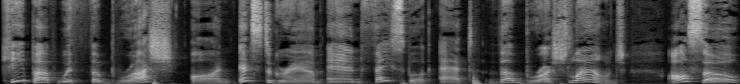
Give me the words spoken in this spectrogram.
Keep up with The Brush on Instagram and Facebook at The Brush Lounge. Also,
